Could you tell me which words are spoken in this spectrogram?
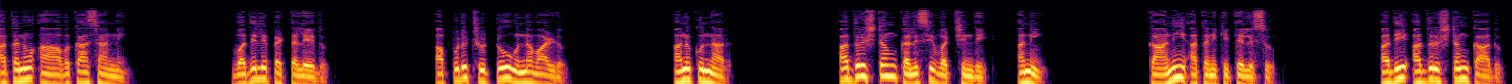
అతను ఆ అవకాశాన్ని వదిలిపెట్టలేదు. అప్పుడు చుట్టూ ఉన్నవాళ్ళు అనుకున్నారు. అదృష్టం కలిసి వచ్చింది అని. కాని అతనికి తెలుసు. అది అదృష్టం కాదు.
